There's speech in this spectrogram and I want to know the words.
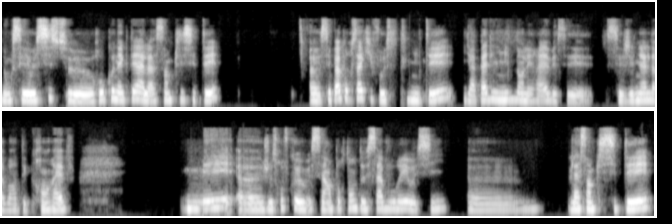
Donc, c'est aussi se reconnecter à la simplicité. Euh, c'est pas pour ça qu'il faut se limiter. Il n'y a pas de limite dans les rêves et c'est génial d'avoir des grands rêves. Mais euh, je trouve que c'est important de savourer aussi euh, la simplicité,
